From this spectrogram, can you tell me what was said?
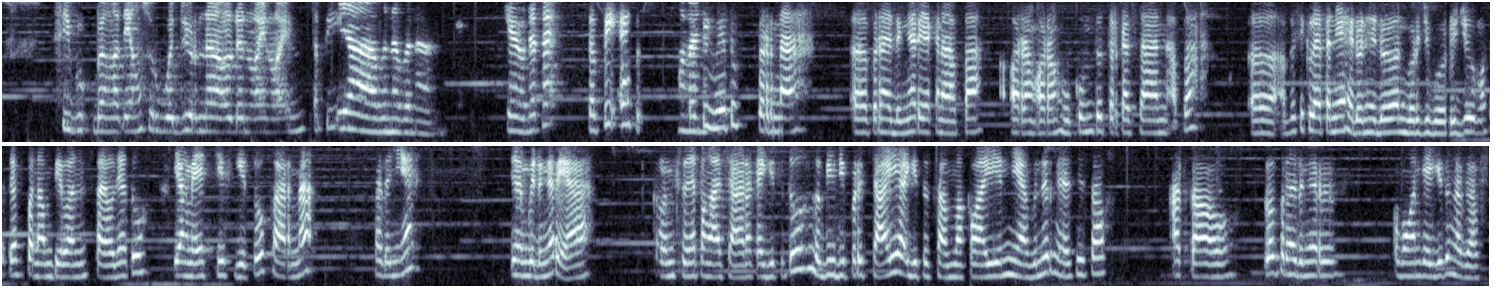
sibuk banget yang suruh buat jurnal dan lain-lain. Tapi ya benar-benar. Kayak udah teh. Tapi eh Mana tapi gue tuh pernah uh, pernah dengar ya kenapa orang-orang hukum tuh terkesan apa uh, apa sih kelihatannya hedon-hedon borju-borju maksudnya penampilan stylenya tuh yang necis gitu karena katanya yang gue dengar ya kalau misalnya pengacara kayak gitu tuh lebih dipercaya gitu sama kliennya bener nggak sih Saf? Atau lo pernah dengar omongan kayak gitu nggak Gaf?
